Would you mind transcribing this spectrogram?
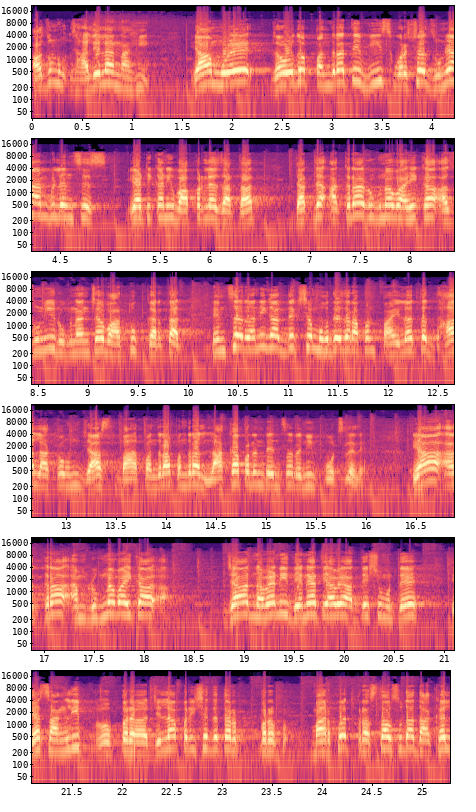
अजून झालेला नाही. यामुळे जवळजवळ पंधरा ते वीस वर्ष जुन्या अँब्युलन्सेस या ठिकाणी वापरल्या जातात. त्यातल्या अकरा रुग्णवाहिका अजूनही रुग्णांच्या वाहतूक करतात. त्यांचं रनिंग अध्यक्ष महोदय जर आपण पाहिलं तर दहा लाखाहून जास्त बा- पंधरा पंधरा लाखापर्यंत त्यांचं रनिंग पोहोचलेलं आहे. या अकरा रुग्णवाहिका ज्या नव्याने देण्यात यावे अध्यक्ष होते या सांगली पर- जिल्हा परिषद तर पर- मार्फत प्रस्ताव सुद्धा दाखल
